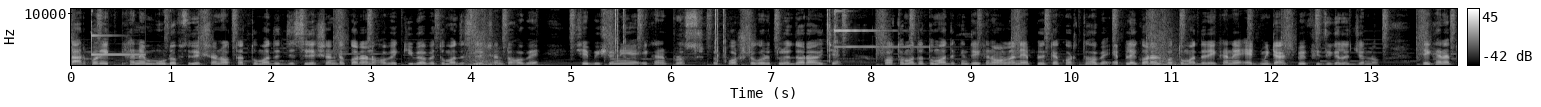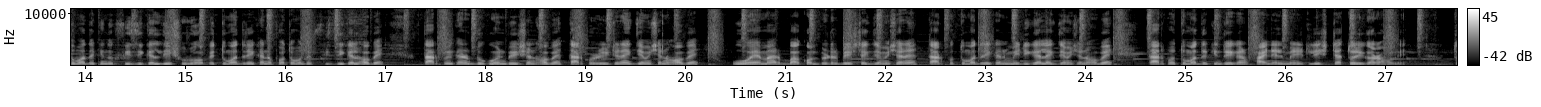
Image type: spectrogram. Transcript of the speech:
তারপরে এখানে মুড অফ সিলেকশন অর্থাৎ তোমাদের যে সিলেকশনটা করানো হবে, কীভাবে তোমাদের সিলেকশনটা হবে, সে বিষয় নিয়ে এখানে স্পষ্ট করে তুলে ধরা হয়েছে। প্রথমত তোমাদের কিন্তু এখানে অনলাইনে অ্যাপ্লাইটা করতে হবে। অ্যাপ্লাই করার পর তোমাদের এখানে অ্যাডমিট আসবে ফিজিক্যালের জন্য। তো এখানে তোমাদের কিন্তু ফিজিক্যাল দিয়ে শুরু হবে। তোমাদের এখানে প্রথমত ফিজিক্যাল হবে, তারপর এখানে ডকুমেন্ট ভেরিয়েশন হবে, তারপর রিটার্ন এক্সামিনেশন হবে ওএমআর বা কম্পিউটার বেসড এক্সামিনেশনে তারপর তোমাদের এখানে মেডিকেল এক্সামিনেশন হবে, তারপর তোমাদের কিন্তু এখানে ফাইনাল মেরিট লিস্টটা তৈরি করা হবে। তো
